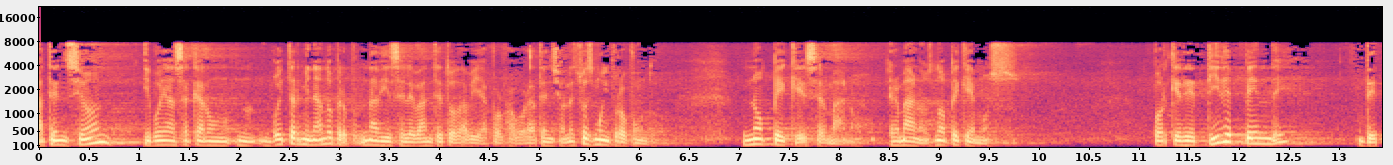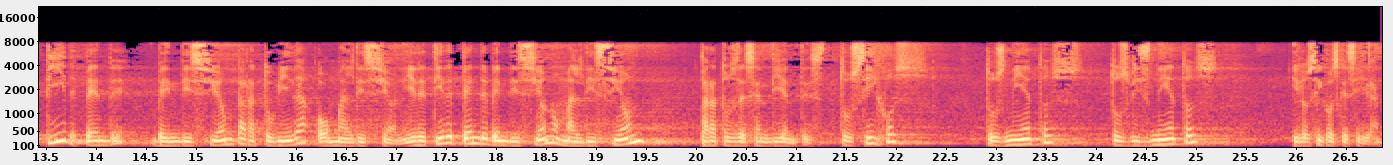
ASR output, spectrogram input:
Atención, y voy a sacar un, voy terminando, pero nadie se levante todavía, por favor, atención, esto es muy profundo. No peques, hermano, hermanos, no pequemos, porque de ti depende, de ti depende bendición para tu vida o maldición, y de ti depende bendición o maldición para tus descendientes, tus hijos, tus nietos, tus bisnietos y los hijos que sigan.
